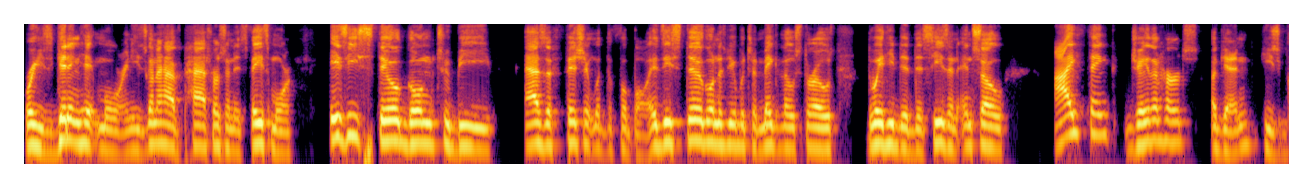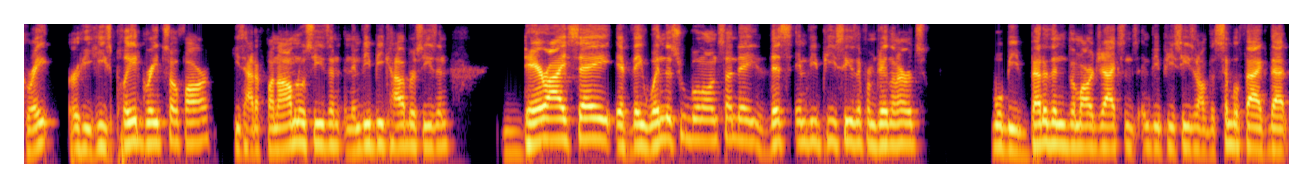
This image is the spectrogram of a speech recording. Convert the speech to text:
where he's getting hit more and he's going to have pass rush in his face more. Is he still going to be as efficient with the football? Is he still going to be able to make those throws the way he did this season? And so I think Jalen Hurts, again, he's great, or he, he's played great so far. He's had a phenomenal season, an MVP caliber season dare I say, if they win the Super Bowl on Sunday, this MVP season from Jalen Hurts will be better than Lamar Jackson's MVP season off the simple fact that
